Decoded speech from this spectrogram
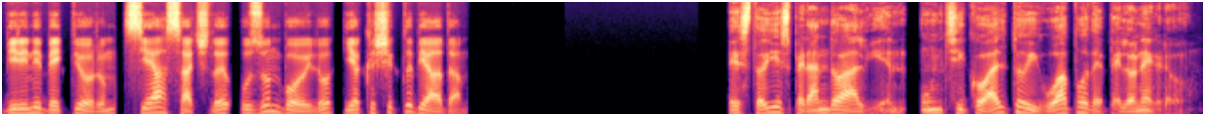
Birini bekliyorum, siyah saçlı, uzun boylu, yakışıklı bir adam. Estoy esperando a alguien, un chico alto y guapo de pelo negro.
